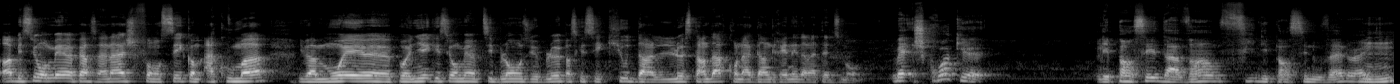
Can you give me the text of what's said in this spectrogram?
ah, ben si on met un personnage foncé comme Akuma, il va moins euh, pogner que si on met un petit blond aux yeux bleus parce que c'est cute dans le standard qu'on a gangréné dans la tête du monde. Mais je crois que les pensées d'avant fient les pensées nouvelles, right? Mhm.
